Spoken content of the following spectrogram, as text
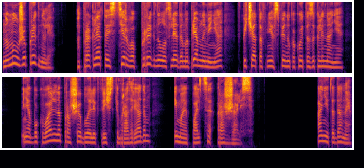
Но мы уже прыгнули. А проклятая стерва прыгнула следом и прямо на меня, впечатав мне в спину какое-то заклинание. Меня буквально прошибло электрическим разрядом, и мои пальцы разжались. Анита Дане.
